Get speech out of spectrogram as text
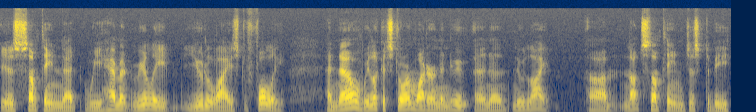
is something that we haven't really utilized fully. And now we look at stormwater in a new, in a new light. Um, not something just to be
